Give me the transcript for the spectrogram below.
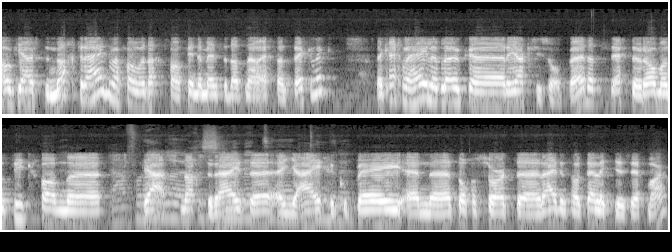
Ook juist de nachttrein, waarvan we dachten van, vinden mensen dat nou echt aantrekkelijk? Daar krijgen we hele leuke reacties op. Hè? Dat is echt de romantiek van uh, ja, ja s'nachts met, uh, en je eigen coupé en uh, toch een soort rijdend hotelletje, zeg maar.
